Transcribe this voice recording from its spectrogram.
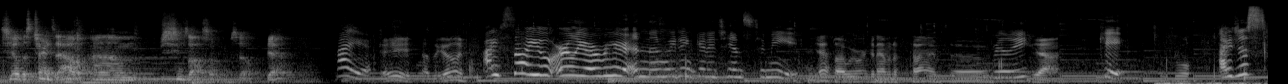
see how this turns out. Um, she seems awesome. So yeah. Hi. Hey, how's it going? I saw you earlier over here, and then we didn't get a chance to meet. Yeah, I thought we weren't gonna have enough time, so. Really? Yeah. Kate, Cool. I just.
